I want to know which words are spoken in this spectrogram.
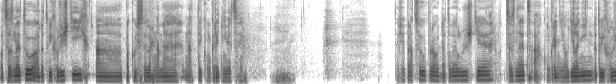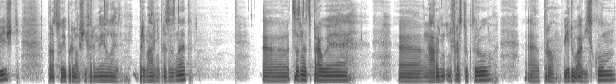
o CESNETu a datových ložištích a pak už se vrhneme na ty konkrétní věci. Takže pracuji pro datové ložiště CESNET a konkrétně oddělení datových ložišť. Pracuji pro další firmy, ale primárně pro CESNET. Eh, CESNET spravuje eh, národní infrastrukturu eh, pro vědu a výzkum.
